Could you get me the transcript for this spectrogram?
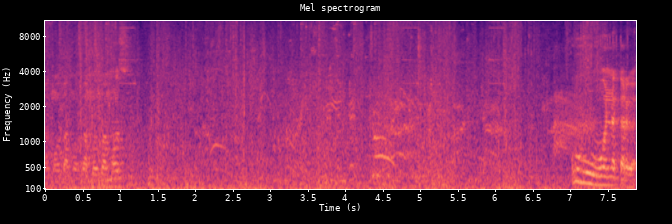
Vamos, vamos, vamos, vamos. Uh, buena carga.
